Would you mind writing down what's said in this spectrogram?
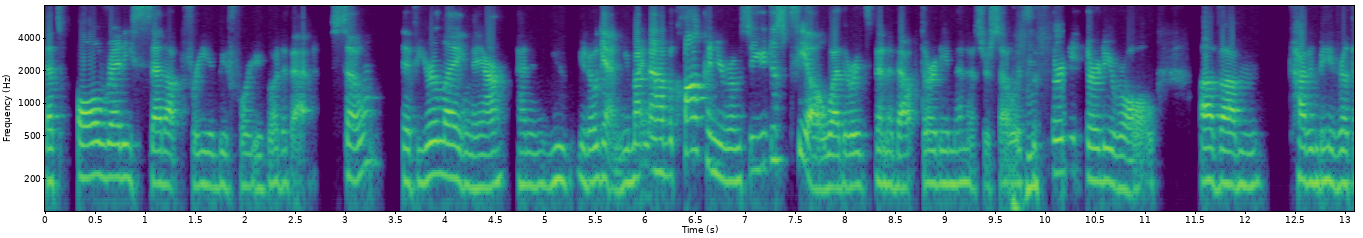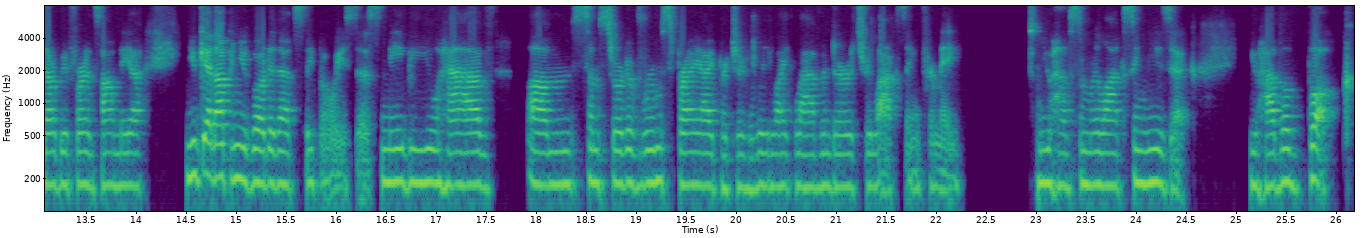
that's already set up for you before you go to bed. So if you're laying there and you, you know, again, you might not have a clock in your room, so you just feel whether it's been about 30 minutes or so. Mm-hmm. It's the 30 30 role of um, cognitive behavioral therapy for insomnia. You get up and you go to that sleep oasis. Maybe you have um, some sort of room spray. I particularly like lavender, it's relaxing for me. You have some relaxing music, you have a book,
